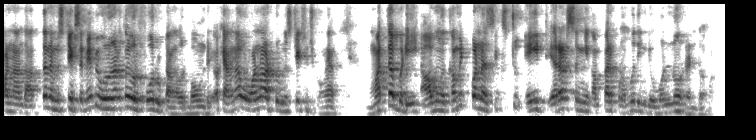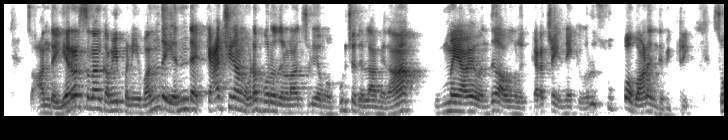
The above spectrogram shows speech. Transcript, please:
பண்ண அந்த அத்தனை மிஸ்டேக்ஸ் மேபி ஒரு இடத்துல ஒரு ஃபோர் விட்டாங்க ஒரு பவுண்டரி ஓகே அதனால ஒரு ஒன் ஆர் டூ மிஸ்டேக்ஸ் வச்சுக்கோங்க. மற்றபடி அவங்க கமிட் பண்ண சிக்ஸ் டு எயிட் எரர்ஸ் நீங்க கம்பேர் பண்ணும்போது இங்க ஒன்னும் ரெண்டும் தான். ஸோ அந்த எரர்ஸ் எல்லாம் கம்மி பண்ணி வந்த எந்த கேட்சி நாங்கள் விட போறது இல்லலான்னு சொல்லி அவங்க பிடிச்சது எல்லாமே தான் உண்மையாவே வந்து அவங்களுக்கு கிடைச்ச இன்னைக்கு ஒரு சூப்பர்வான இந்த விக்டரி ஸோ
